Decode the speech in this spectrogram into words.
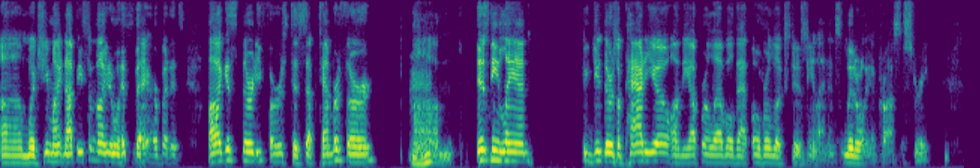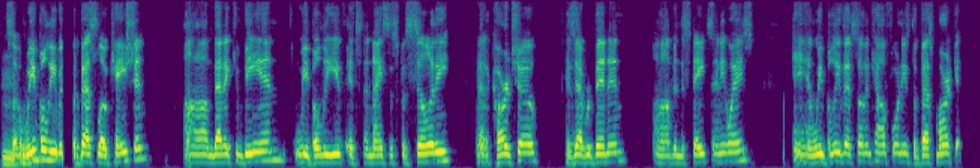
um, which you might not be familiar with there, but it's August 31st to September 3rd. Mhm. Um, Disneyland, there's a patio on the upper level that overlooks Disneyland. It's literally across the street. So Mhm. we believe it's the best location um, that it can be in. We believe it's the nicest facility that a card show has ever been in, um, in the states, anyways. And we believe that Southern California is the best market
